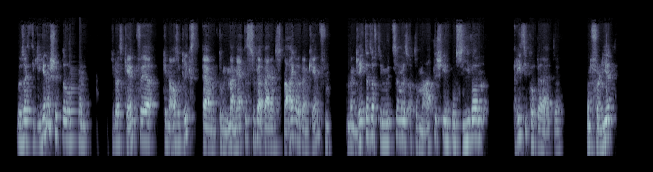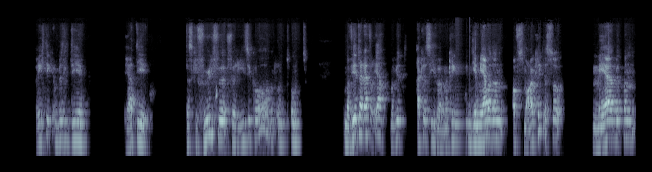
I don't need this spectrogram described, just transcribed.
du sagst, die Gehirnerschütterungen die du als Kämpfer genauso kriegst. Ähm, du, man merkt das sogar bei einem Sparring oder beim Kämpfen. Man kriegt das auf die Mütze, man ist automatisch impulsiver und risikobereiter. Man verliert richtig ein bisschen die, ja, die, das Gefühl für, für Risiko und, und, und man wird halt einfach, ja, man wird aggressiver. Man kriegt, je mehr man dann aufs Maul kriegt, desto mehr wird man,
